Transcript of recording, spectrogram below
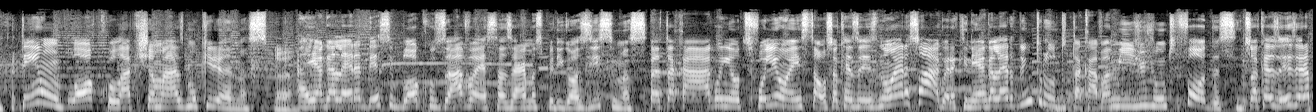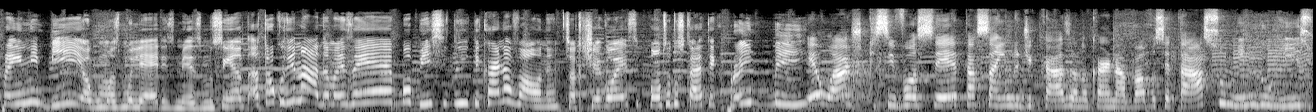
Tem um bloco lá que chama As Muquiranas. É. Aí a galera desse bloco usava essas armas perigosíssimas pra tacar água em outros foliões e tal. Só que às vezes não era só água, era que nem a galera do intrudo. Tacava mijo junto e foda-se. Só que às vezes era pra inibir algumas mulheres mesmo. Assim, a, a troco de nada, mas aí é bobice de, de carnaval, né? Só que chegou a esse ponto dos caras ter que proibir. Eu acho que se você tá saindo de casa no carnaval, você tá assumindo o risco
